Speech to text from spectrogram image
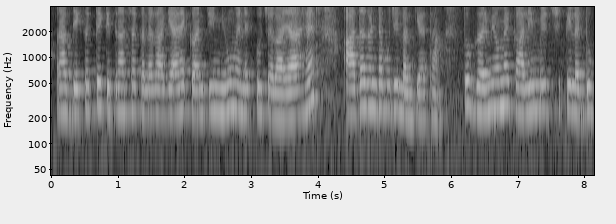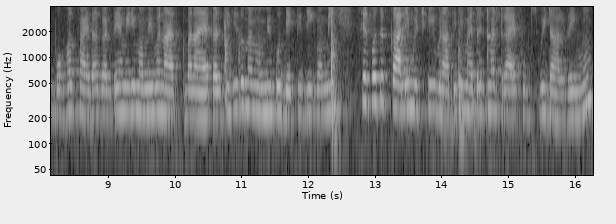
और आप देख सकते हैं कितना अच्छा कलर आ गया है। कंटिन्यू मैंने इसको चलाया है। आधा घंटा मुझे लग गया था। तो गर्मियों में काली मिर्च के लड्डू बहुत फ़ायदा करते हैं। मेरी मम्मी बना, बनाया करती थी तो मैं मम्मी को देखती थी मम्मी सिर्फ़ और सिर्फ़ काली मिर्च की ही बनाती थी। मैं तो इसमें ड्राई फ्रूट्स भी डाल रही हूँ।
